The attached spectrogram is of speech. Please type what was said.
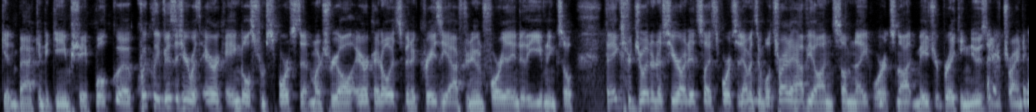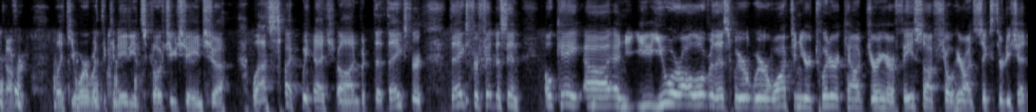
getting back into game shape. We'll uh, quickly visit here with Eric Engels from Sportsnet Montreal. Eric, I know it's been a crazy afternoon for you into the evening, so thanks for joining us here on Inside Sports in Edmonton. We'll try to have you on some night where it's not major breaking news that you're trying to cover, like you were with the Canadiens coaching change uh, last time we had you on. But th- thanks for thanks for fitting us in. Okay, uh, and you you were all over this. We were we were watching your Twitter account during our face-off show here on 6:30. CHED,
